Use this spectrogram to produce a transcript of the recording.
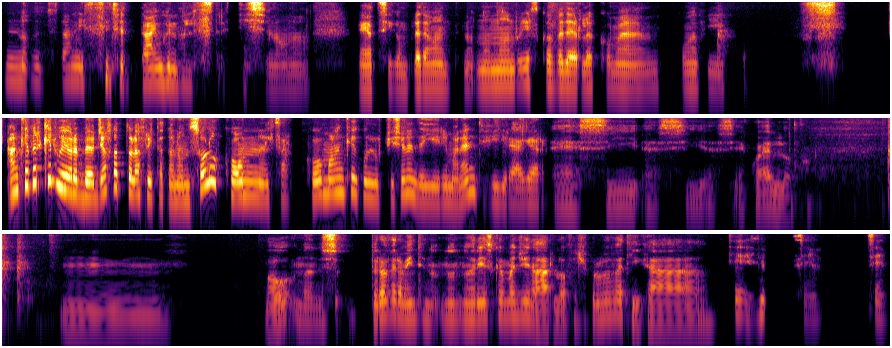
no, Stannis cioè, Tywin è strettissimo, no? ragazzi, completamente. No, non, non riesco a vederlo come, come Filippo. Anche perché lui avrebbe già fatto la frittata non solo con il sacco, ma anche con l'uccisione dei rimanenti figli Rhaegar. Eh sì, eh sì, eh sì, è quello. Mm. Boh, non so, però veramente non, non, riesco a immaginarlo, faccio proprio fatica. Sì, sì, sì.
